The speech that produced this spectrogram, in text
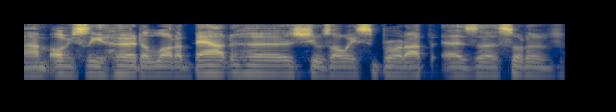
Um, obviously, heard a lot about her. She was always brought up as a sort of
